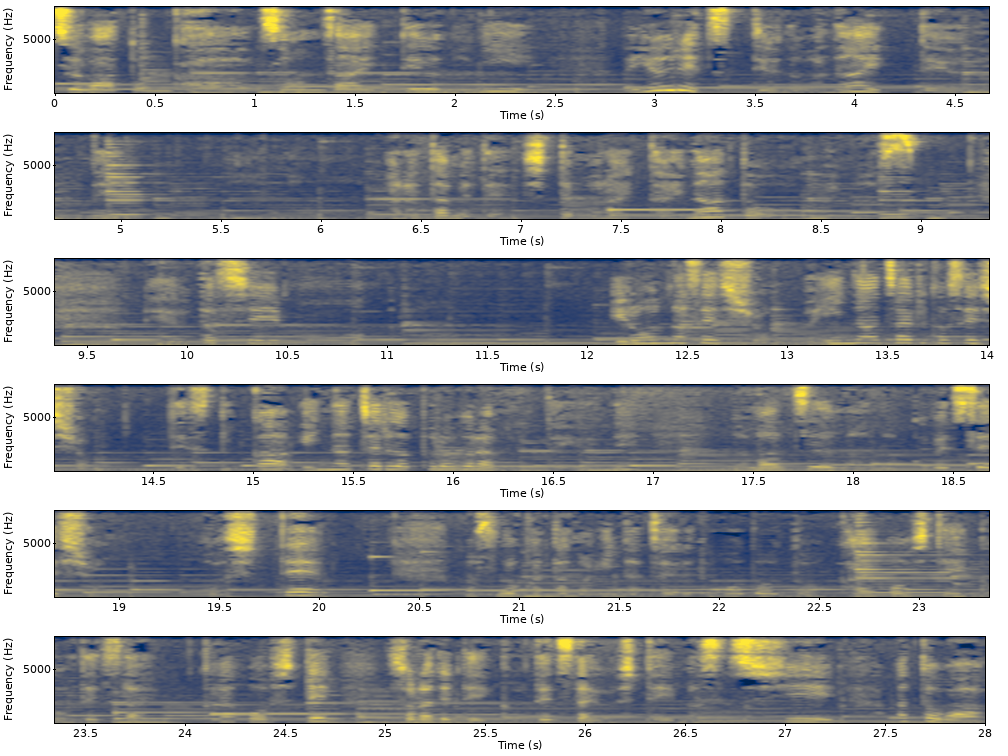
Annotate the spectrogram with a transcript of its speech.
器とか存在っていうのに優劣っていうのはないっていうのをね改めて知ってもらいたいなと思います。で私もいろんなセッションインナーチャイルドセッションですとかインナーチャイルドプログラムっていうねマンツーマンの個別セッションをして、まあ、その方のインナーチャイルドをどんどん解放していくお手伝い解放して育てていくお手伝いをしていますしあとは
